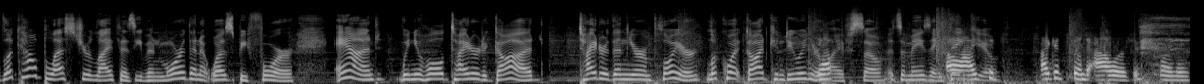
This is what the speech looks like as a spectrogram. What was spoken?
look how blessed your life is, even more than it was before. And when you hold tighter to God, tighter than your employer, look what God can do in your Yep. life. So it's amazing. Oh, Thank oh, you. could I could spend hours explaining.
